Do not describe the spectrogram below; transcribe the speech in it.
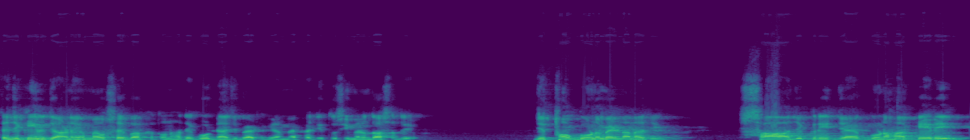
ਤੇ ਯਕੀਨ ਜਾਣਿਓ, ਮੈਂ ਉਸੇ ਵਕਤ ਉਹਨਾਂ ਦੇ ਗੋਡਿਆਂ 'ਚ ਬੈਠ ਗਿਆ। ਮੈਂ ਕਿਹਾ ਜੀ, ਤੁਸੀਂ ਮੈਨੂੰ ਦੱਸ ਦਿਓ। ਜਿੱਥੋਂ ਗੁਣ ਮਿਲਣਾ ਨਾ ਜੀ, ਸਾਂਝ ਕਰੀਜੈ ਗੁਣਾਂ ਕੇਰੀ,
